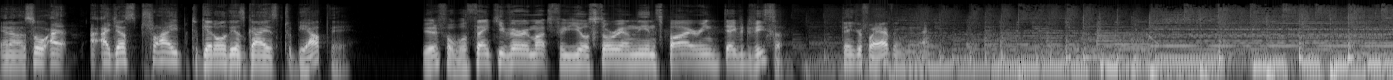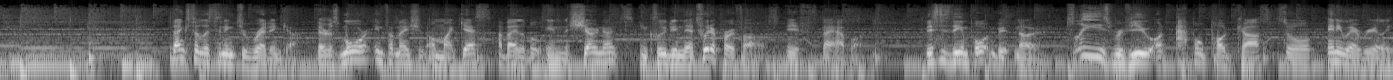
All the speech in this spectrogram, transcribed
You know, so I I just tried to get all these guys to be out there. Beautiful. Well, thank you very much for your story on the inspiring David Wiese. Thank you for having me, man. Thanks for listening to Red Inker. There is more information on my guests available in the show notes, including their Twitter profiles, if they have one. This is the important bit, though please review on Apple Podcasts or anywhere really.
